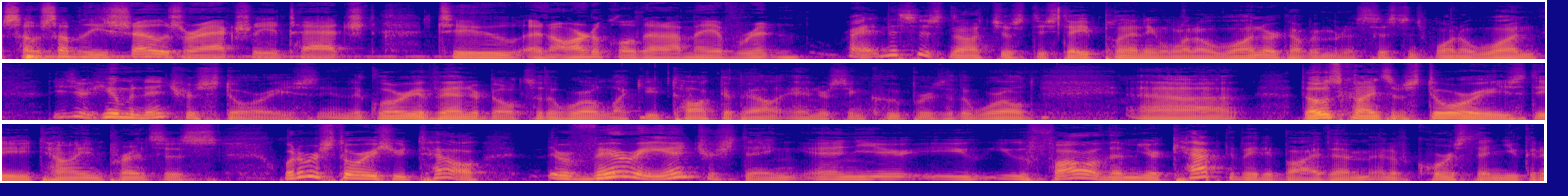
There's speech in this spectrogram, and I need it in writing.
so some of these shows are actually attached to an article that I may have written. Right, and this is not just estate planning 101 or government assistance 101. These are human interest stories. The Gloria Vanderbilts of the world, like you talked about, Anderson Coopers of the world, uh, those kinds of stories, the Italian princess, whatever stories you tell, they're very interesting, and you, you, you follow them, you're captivated by them, and of course, then you can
